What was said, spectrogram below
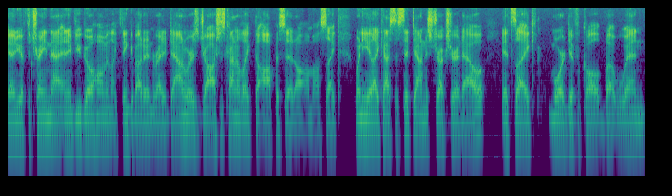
and you have to train that and if you go home and like think about it and write it down whereas josh is kind of like the opposite almost like when he like has to sit down and structure it out it's like more difficult but when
